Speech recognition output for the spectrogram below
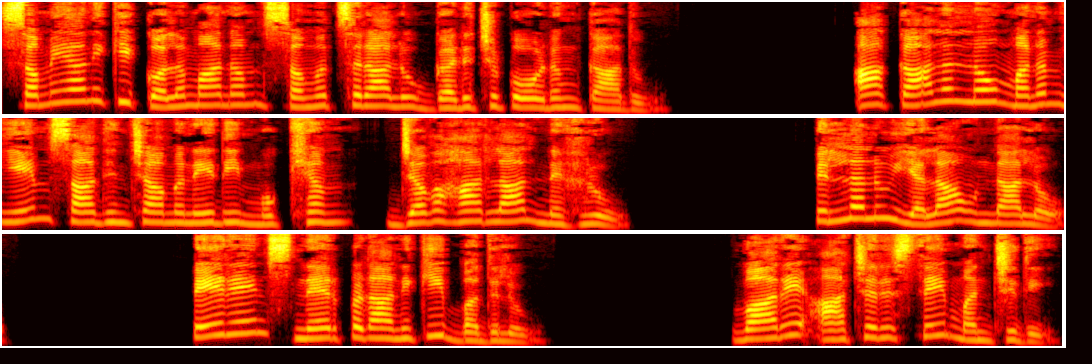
సమయానికి కొలమానం సంవత్సరాలు గడిచిపోవడం కాదు. ఆ కాలంలో మనం ఏం సాధించామనేది ముఖ్యం జవహర్లాల్ నెహ్రూ. పిల్లలు ఎలా ఉండాలో. పేరెంట్స్ నేర్పడానికి బదులు. వారే ఆచరిస్తే మంచిది.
